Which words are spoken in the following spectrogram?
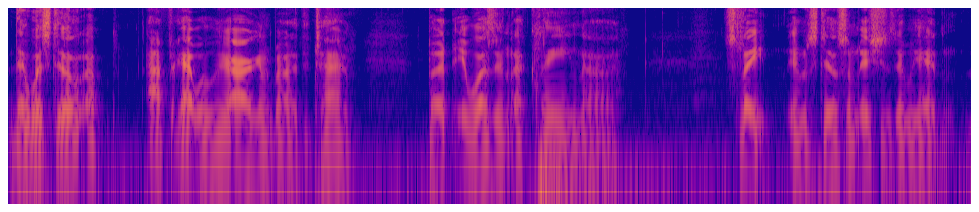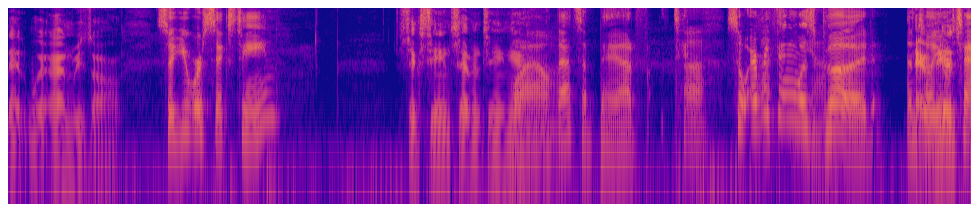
there was still a. I forgot what we were arguing about at the time, but it wasn't a clean uh, slate. It was still some issues that we had that were unresolved. So you were 16? 16, 17, yeah. Wow, that's a bad. F- Uh, so everything was yeah. good until Everything you're was 10.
